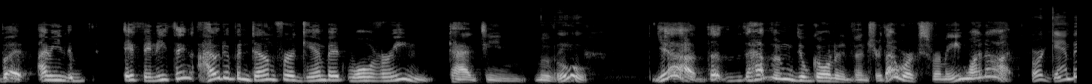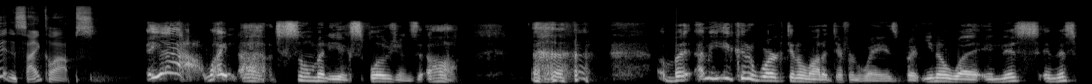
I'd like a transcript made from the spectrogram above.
But I mean, if anything, I would have been down for a Gambit Wolverine tag team movie. Ooh, Yeah, th have them go on an adventure. That works for me. Why not? or Gambit and Cyclops. Yeah, why? Uh, so many explosions. Oh, but I mean, it could have worked in a lot of different ways. But you know what? In this, in this,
